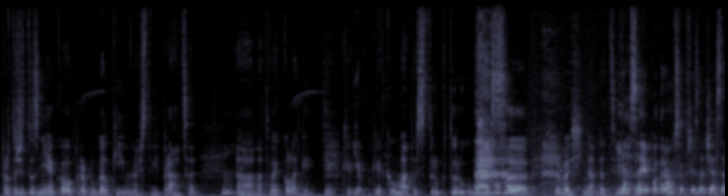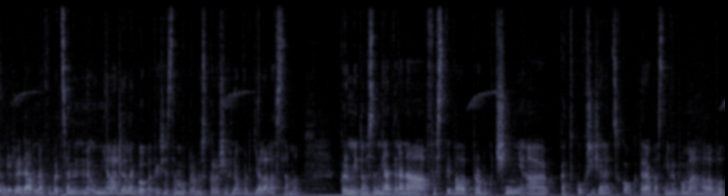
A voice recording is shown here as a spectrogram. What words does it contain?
protože to zní jako opravdu velké množství práce. hmm. a na tvoje kolegy. Jak, jak, jakou máte strukturu u vás eh, ve vaší nadaci? Já se jako teda musím přiznat, že já jsem do nedávna vůbec se neuměla delegovat, takže jsem opravdu skoro všechno oddělala sama. Kromě toho jsem měla teda na festival produkční a Katku Kříženeckou, která vlastně mi pomáhala od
